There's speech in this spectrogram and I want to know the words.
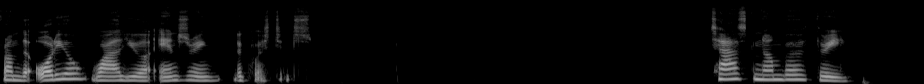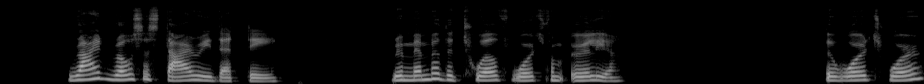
from the audio while you are answering the questions. Task number three Write Rosa's diary that day. Remember the 12 words from earlier. The words were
